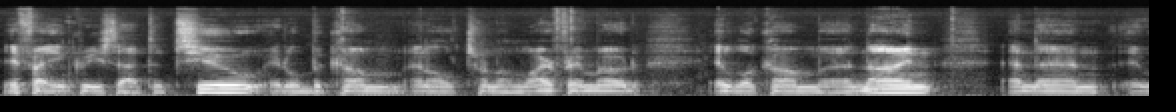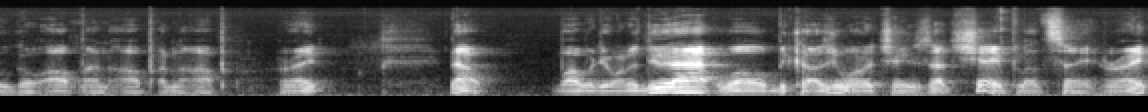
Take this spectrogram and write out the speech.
If I increase that to two, it'll become, and I'll turn on wireframe mode, it will come uh, 9, and then it will go up and up and up, right? Now, why would you want to do that? Well, because you want to change that shape, let's say, right?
